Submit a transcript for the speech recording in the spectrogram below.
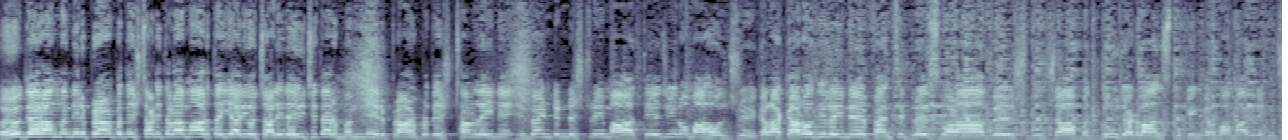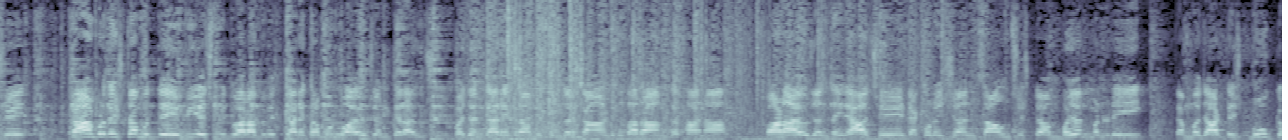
તો અયોધ્યા રામ મંદિર પ્રાણ પ્રતિષ્ઠાની તડામાર તૈયારીઓ ચાલી રહી છે ત્યારે મંદિર પ્રાણ પ્રતિષ્ઠાન લઈને ઇવેન્ટ ઇન્ડસ્ટ્રીમાં તેજીનો માહોલ છે. કલાકારોથી લઈને ફેન્સી ડ્રેસવાળા, વેશભૂષા, બધું જ એડવાન્સ બુકિંગ કરવામાં આવી રહ્યું છે. પ્રાણ પ્રતિષ્ઠા મુદ્દે વીએચપી દ્વારા વિવિધ કાર્યક્રમોનું આયોજન કરાયું છે. ભજન કાર્યક્રમ, સુંદરકાંડ તથા રામકથાના પણ આયોજન થઈ રહ્યા છે. ડેકોરેશન સાઉન્ડ સિસ્ટમ ભજન મંડળી તેમજ આર્ટિસ્ટ બુક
